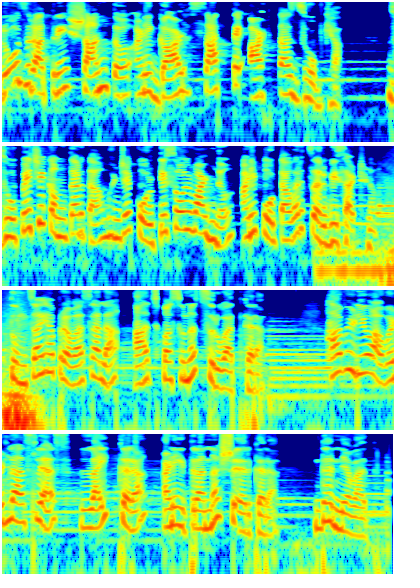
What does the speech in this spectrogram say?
रोज रात्री शांत आणि गाढ सात ते आठ तास झोप घ्या. झोपेची कमतरता म्हणजे कोर्टिसोल वाढणं आणि पोटावर चरबी साठणं. तुमचा ह्या प्रवासाला आजपासूनच सुरुवात करा. हा व्हिडिओ आवडला असल्यास लाईक करा आणि इतरांना शेअर करा. धन्यवाद.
